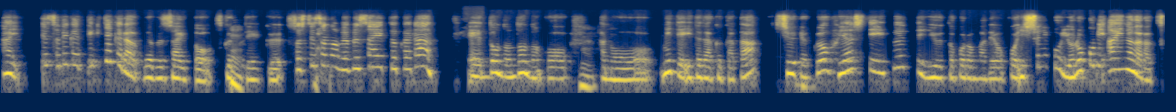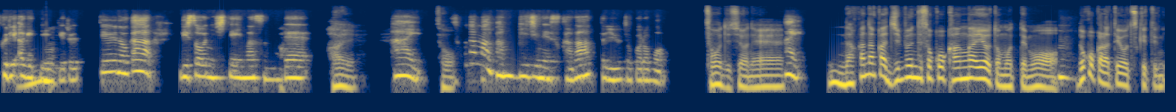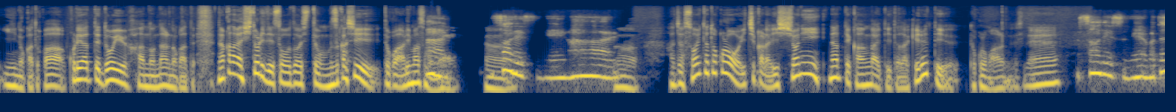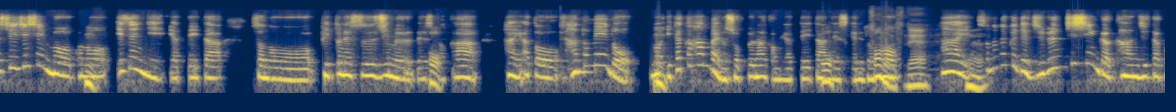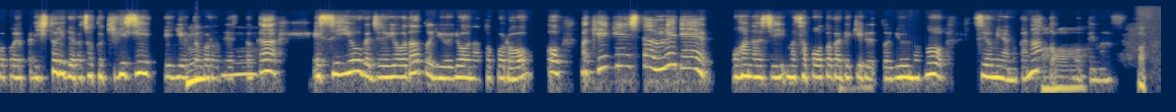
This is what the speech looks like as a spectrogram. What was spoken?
はい。で、それができてからウェブサイトを作っていく。そしてそのウェブサイトから、えーどんどんどんどんこう、うんあのー見ていただく方、集客を増やしていくっていうところまでをこう一緒にこう喜び合いながら作り上げていけるっていうのが理想にしていますので、はい。はい。そう。そこがまあファンビジネスかなというところも。そうですよね。はい。なかなか自分でそこを考えようと思っても、うんどこから手をつけていいのかとか、これやってどういう反応になるのかって、なかなか一人で想像しても難しいところありますもんね。んそうですね。はい。うんあ。じゃあそういったところを一から一緒になって考えていただけるっていうところもあるんですね。そうですね。私自身も、この以前にやっていた、その、フィットネスジムですとか、はい、あと、ハンドメイドの委託販売のショップなんかもやっていたんですけれどそうなんもで、すね。はい、うんその中で自分自身が感じたことをやっぱり一人ではちょっと厳しいっていうところですとか、SEO が重要だというようなところを、まあ、経験した上でお話、まあ、サポートができるというのも強みなのかなと思っています。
